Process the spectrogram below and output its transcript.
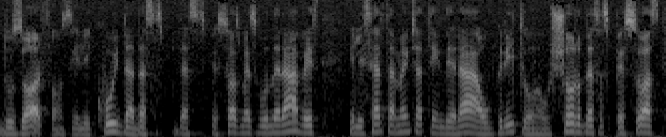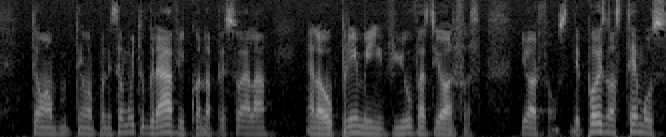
dos órfãos, ele cuida dessas, dessas pessoas mais vulneráveis, ele certamente atenderá ao grito, ao choro dessas pessoas. Então tem uma punição muito grave quando a pessoa ela ela oprime viúvas e órfãos. E órfãos. Depois nós temos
